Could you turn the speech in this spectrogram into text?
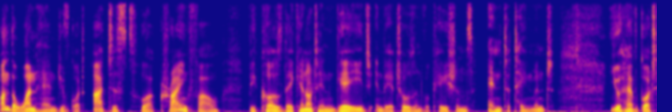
on the one hand, you've got artists who are crying foul because they cannot engage in their chosen vocations, entertainment. You have got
